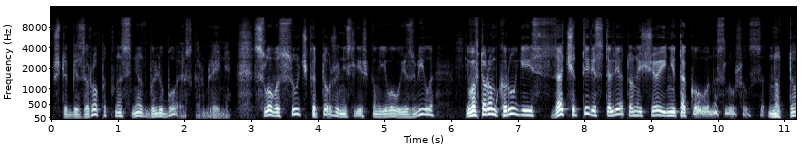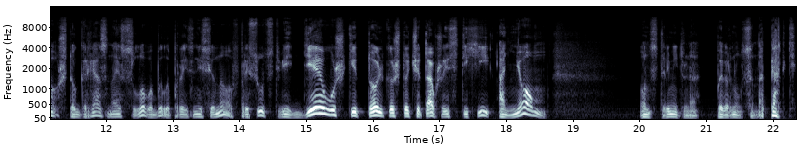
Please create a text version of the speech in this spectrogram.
что безропотно снес бы любое оскорбление. Слово «сучка» тоже не слишком его уязвило. Во втором круге за четыреста лет он еще и не такого наслушался. Но то, что грязное слово было произнесено в присутствии девушки, только что читавшей стихи о нем, он стремительно повернулся на пятки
